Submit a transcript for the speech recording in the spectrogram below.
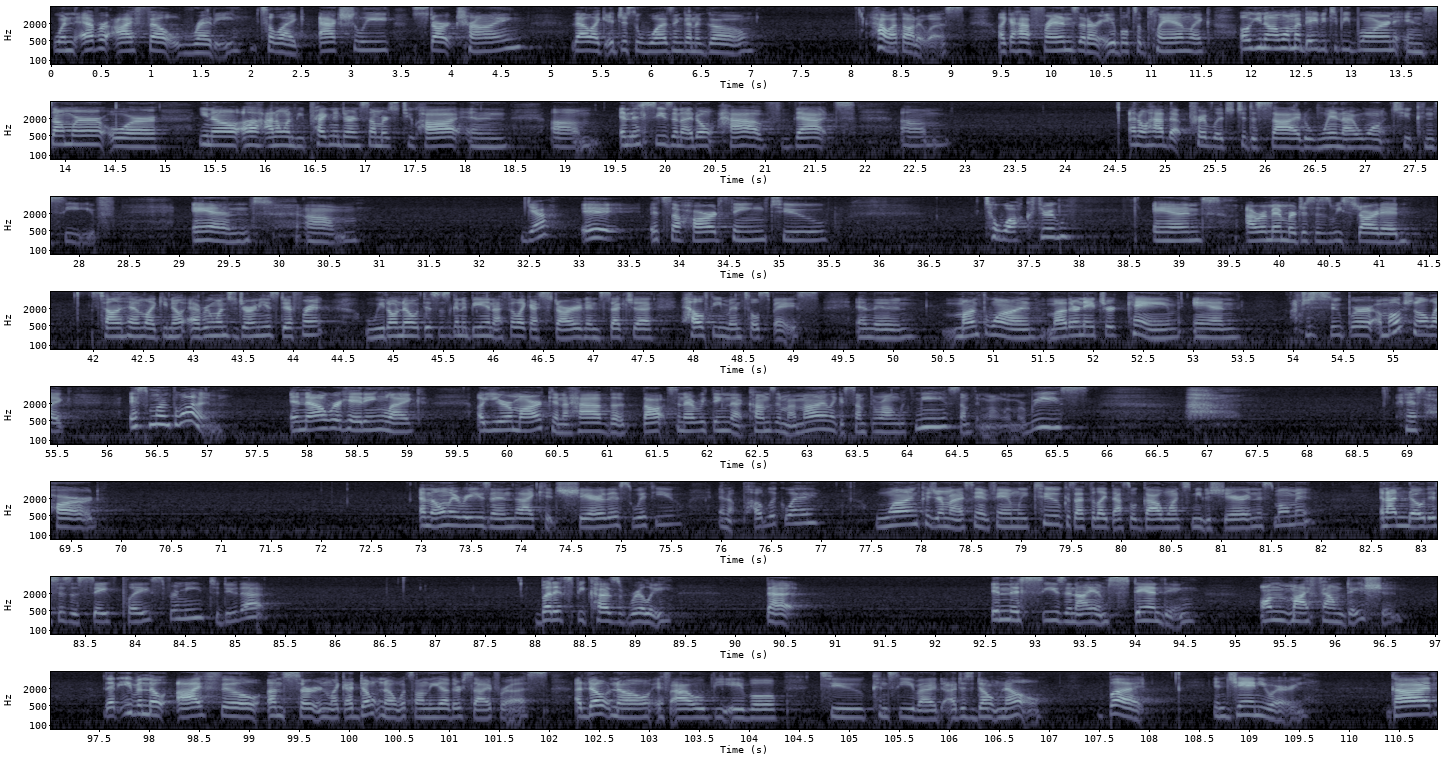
whenever I felt ready to like actually start trying, that like it just wasn't gonna go how I thought it was. Like I have friends that are able to plan like, oh, you know, I want my baby to be born in summer, or you know, uh, I don't want to be pregnant during summer; it's too hot. And um, in this season, I don't have that. Um, I don't have that privilege to decide when I want to conceive. And um, yeah, it, it's a hard thing to, to walk through. And I remember just as we started, telling him, like, you know, everyone's journey is different. We don't know what this is going to be. And I feel like I started in such a healthy mental space. And then month one, Mother Nature came, and I'm just super emotional. Like, it's month one. And now we're hitting like a year mark, and I have the thoughts and everything that comes in my mind like, is something wrong with me? Something wrong with Maurice? And it's hard. And the only reason that I could share this with you in a public way one, because you're my Ascent family. Two, because I feel like that's what God wants me to share in this moment. And I know this is a safe place for me to do that. But it's because really that in this season I am standing on my foundation. That even though I feel uncertain, like I don't know what's on the other side for us, I don't know if I will be able to conceive, I, I just don't know. But in January, God,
